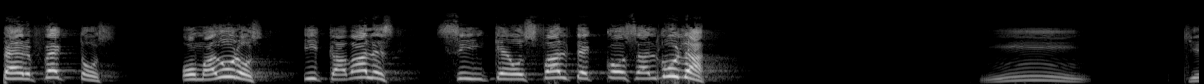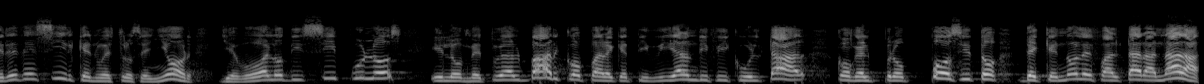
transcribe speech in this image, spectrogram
perfectos o maduros y cabales sin que os falte cosa alguna. Mm. Quiere decir que nuestro Señor llevó a los discípulos y los metió al barco para que tuvieran dificultad con el propósito de que no les faltara nada,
